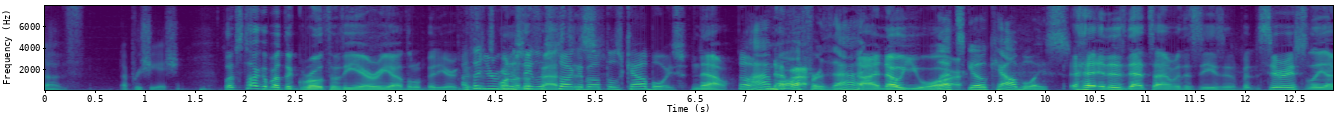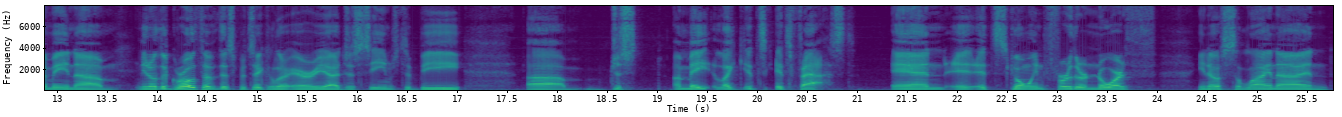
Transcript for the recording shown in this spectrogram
of appreciation. Let's talk about the growth of the area a little bit here. I 'cause thought it's you were one going to of say the let's talk about those Cowboys. No, Oh, I'm never. all for that. I know you are. Let's go Cowboys. it is that time of the season. But seriously, I mean, um, you know, the growth of this particular area just seems to be um, just amazing. Like it's it's fast, and it, it's going further north. You know, Celina and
